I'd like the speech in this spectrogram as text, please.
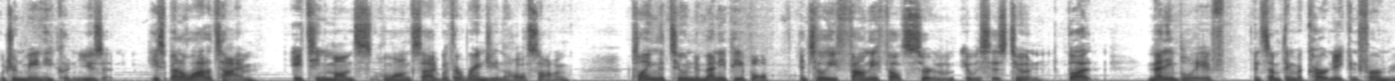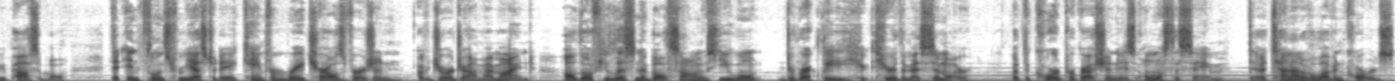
which would mean he couldn't use it. He spent a lot of time, 18 months, alongside with arranging the whole song, playing the tune to many people until he finally felt certain it was his tune. But many believe, and something McCartney confirmed to be possible, that influence from yesterday came from Ray Charles' version of Georgia on My Mind. Although, if you listen to both songs, you won't directly hear them as similar, but the chord progression is almost the same. A uh, 10 out of 11 chords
